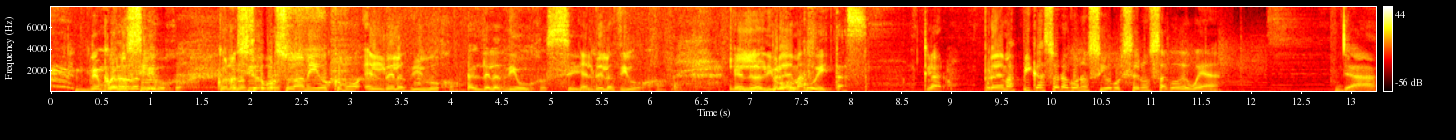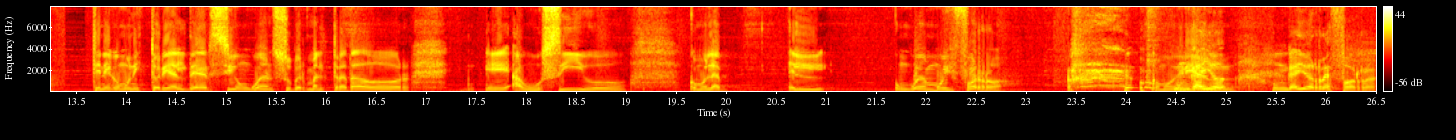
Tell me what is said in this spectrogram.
bien bueno los dibujos. Conocido, por sus amigos como el de los dibujos. El de los dibujos, sí. El de los dibujos. El de los dibujos además- cubistas. Claro. Pero además Picasso era conocido por ser un saco de wea. Ya. Tiene como un historial de haber sido un weón súper maltratador, eh, abusivo, como la el un weón muy forro. Como Un dirían- gallo, un gallo reforro.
